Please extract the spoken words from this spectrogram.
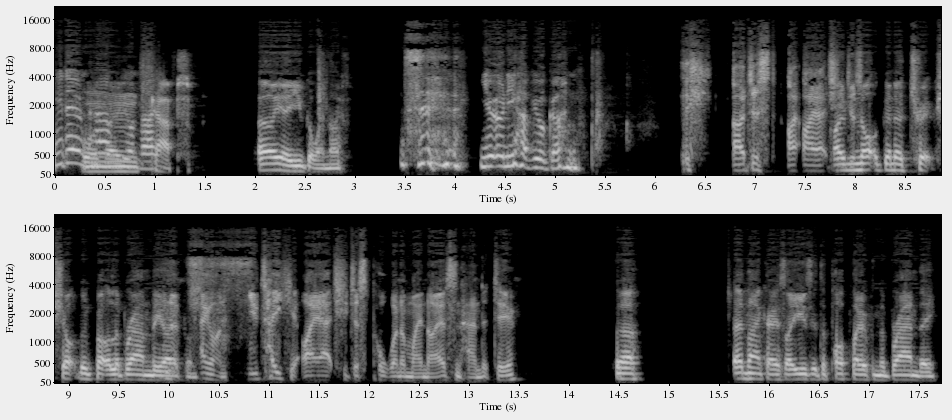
You don't Or have your knife. Caps. Oh yeah, you've got one knife. you only have your gun. I just I, I actually I'm just not going to trick shot the bottle of brandy no, open. hang on. You take it. I actually just pull one of my knives and hand it to you. Uh, in that case, I use it to pop open the brandy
